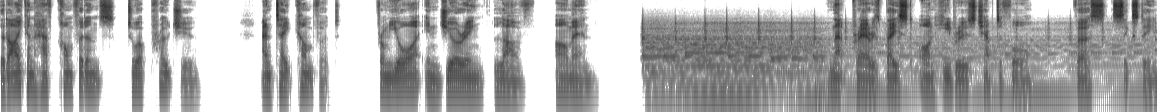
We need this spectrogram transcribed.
that I can have confidence to approach you and take comfort from your enduring love. Amen. And that prayer is based on Hebrews chapter 4, verse 16.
